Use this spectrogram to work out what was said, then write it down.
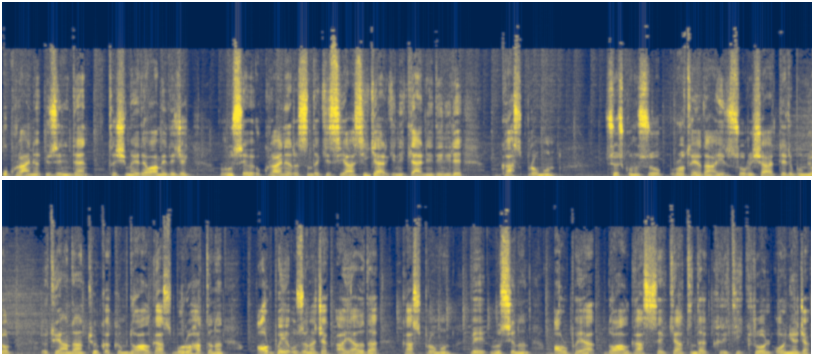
Ukrayna üzerinden taşımaya devam edecek. Rusya ve Ukrayna arasındaki siyasi gerginlikler nedeniyle Gazprom'un söz konusu rotaya dair soru işaretleri bulunuyor. Öte yandan Türk akım doğalgaz boru hattının Avrupa'ya uzanacak ayağı da Gazprom'un ve Rusya'nın Avrupa'ya doğal gaz sevkiyatında kritik rol oynayacak.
